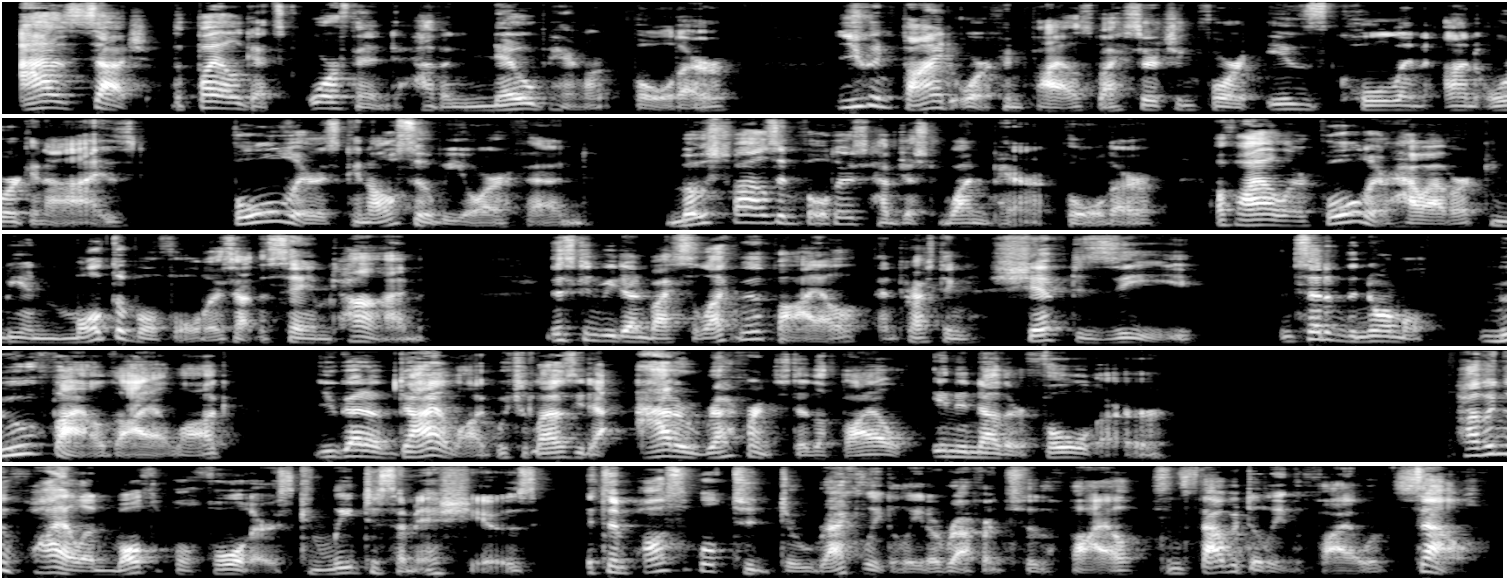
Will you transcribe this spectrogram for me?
As such, the file gets orphaned, having no parent folder. You can find orphan files by searching for is colon unorganized. Folders can also be orphaned. Most files and folders have just one parent folder. A file or folder, however, can be in multiple folders at the same time. This can be done by selecting the file and pressing Shift-Z. Instead of the normal Move File dialog, you get a dialog which allows you to add a reference to the file in another folder. Having a file in multiple folders can lead to some issues. It's impossible to directly delete a reference to the file, since that would delete the file itself.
